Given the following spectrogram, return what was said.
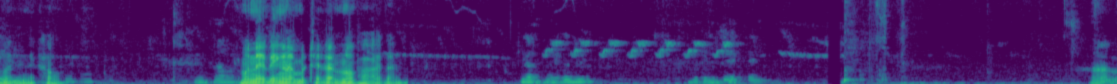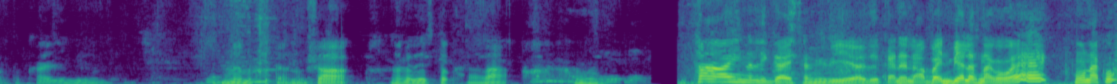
મારે ખાવું. મને રીંગણા બટેટા ન ભાવે તને હાલો તો ખાઈ લઈએ અને બટેટાનું શાક હાલો દોસ્તો ખાવા ફાઇનલી ગાય સમી વી દુકાને ના ભાઈ બેલસ નાખો હે હું નાખું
